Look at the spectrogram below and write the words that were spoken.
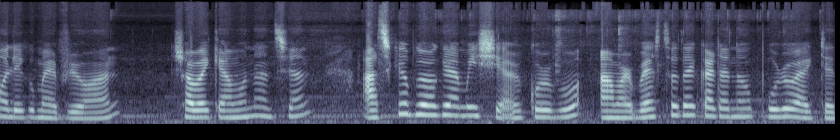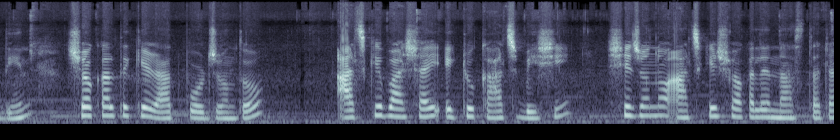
আলাইকুম এভরিওয়ান সবাই কেমন আছেন? আজকের ব্লগে আমি শেয়ার করব আমার ব্যস্ততায় কাটানো পুরো একটা দিন, সকাল থেকে রাত পর্যন্ত। আজকে বাসায় একটু কাজ বেশি, সেজন্য আজকে সকালের নাস্তাটা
